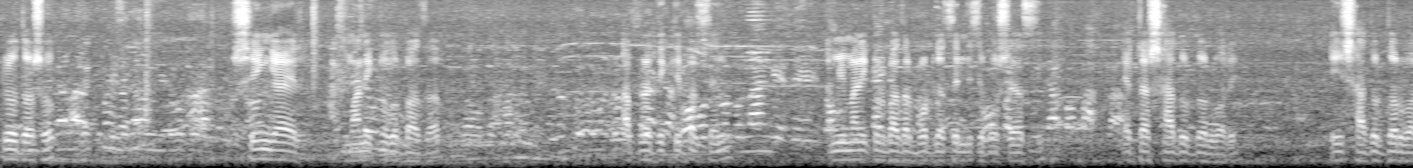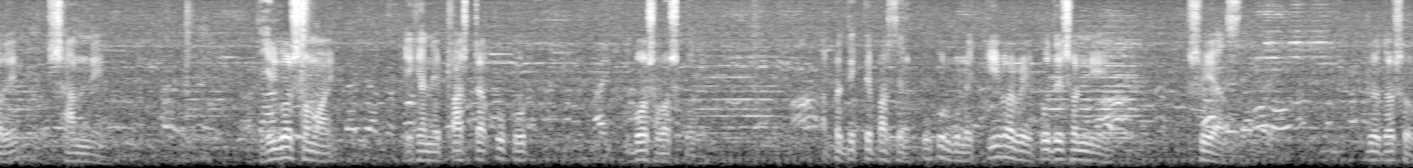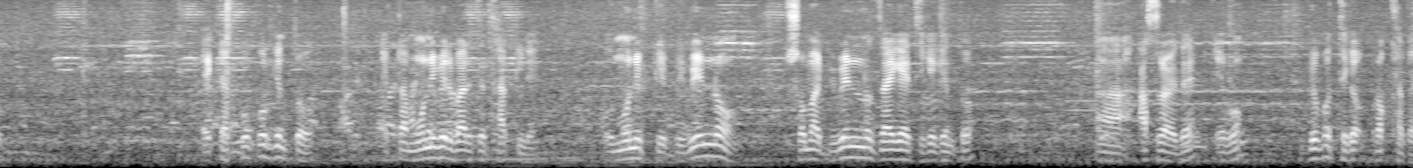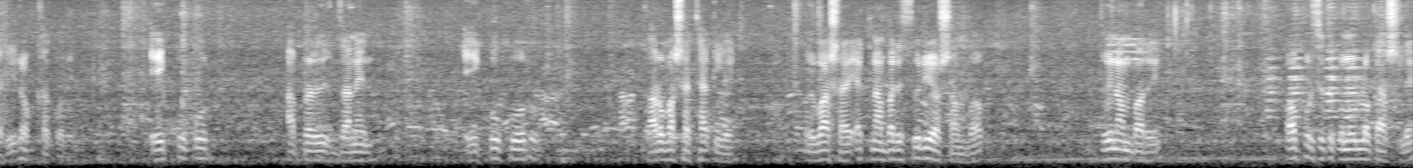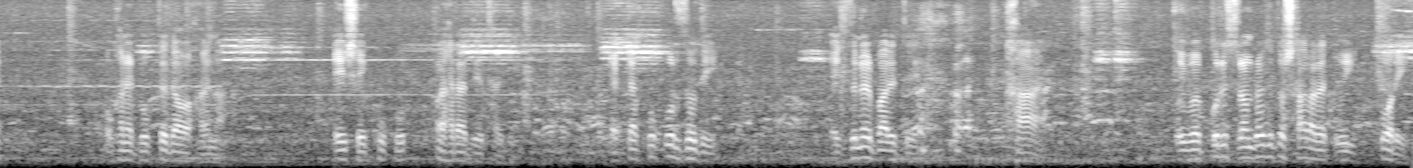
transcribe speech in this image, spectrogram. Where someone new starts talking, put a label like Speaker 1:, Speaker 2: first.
Speaker 1: প্রিয় দর্শক সিংগায়ের মানিকনগর বাজার। আপনারা দেখতে পাচ্ছেন, আমি মানিকনগর বাজার বট গাছের নিচে বসে আছি, একটা সাধুর দরবারে। এই সাধুর দরবারে সামনে দীর্ঘ সময় এখানে পাঁচটা কুকুর বসবাস করে। আপনারা দেখতে পাচ্ছেন কুকুরগুলো কীভাবে পজিশন নিয়ে শুয়ে আছে। প্রিয় দর্শক একটা কুকুর কিন্তু একটা মনিবের বাড়িতে থাকলে ওই মনিবকে বিভিন্ন সময় বিভিন্ন জায়গায় থেকে কিন্তু আশ্রয় দেয় এবং বিপদ থেকে রক্ষাকারী রক্ষা করে। এই কুকুর আপনারা জানেন, এই কুকুর কারও বাসায় থাকলে ওই বাসায় এক নম্বরে চুরি অসম্ভব দুই নম্বরে অপরিচিত কোনো লোক আসলে ওখানে ঢুকতে দেওয়া হয় না। এই সেই কুকুর পাহারা দিয়ে থাকে। একটা কুকুর যদি একজনের বাড়িতে খায়, ওইভাবে পরিশ্রমটা কিন্তু সারা রাত ওই করে।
